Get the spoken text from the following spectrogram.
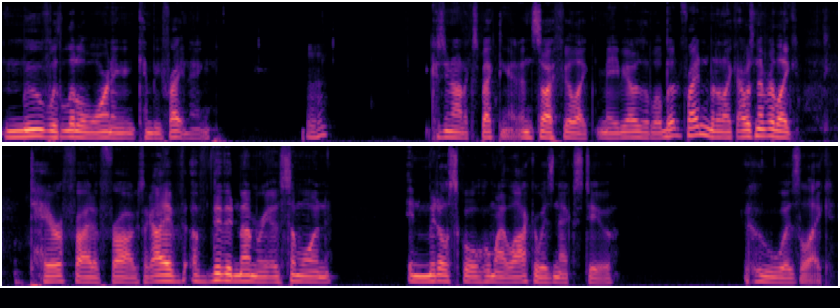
move with little warning can be frightening Mhm. Because you're not expecting it. And so I feel like maybe I was a little bit frightened, but like I was never like terrified of frogs. Like I have a vivid memory of someone in middle school who my locker was next to who was like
